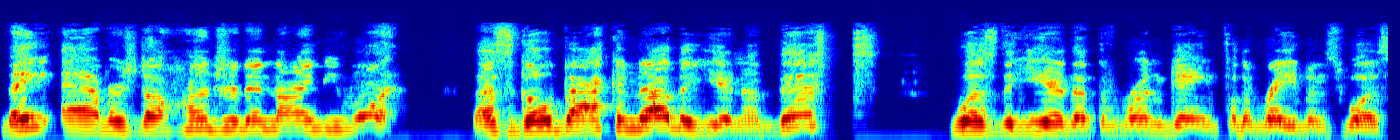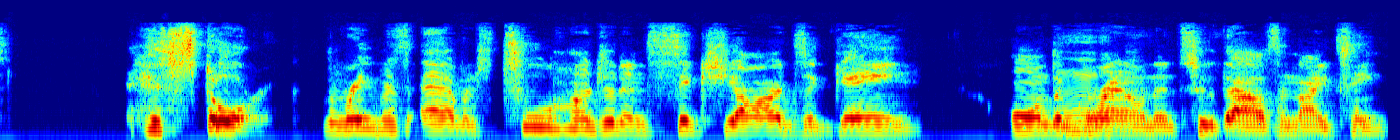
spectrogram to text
they averaged 191. Let's go back another year. Now, this was the year that the run game for the Ravens was historic. The Ravens averaged 206 yards a game on the mm. ground in 2019.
